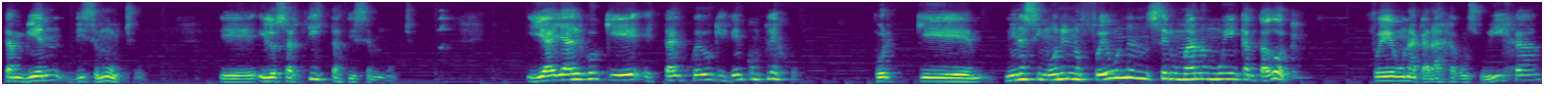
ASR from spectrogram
también dice mucho eh, y los artistas dicen mucho. Y hay algo que está en juego que es bien complejo, porque Nina Simone no fue un ser humano muy encantador. Fue una caraja con su hija,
